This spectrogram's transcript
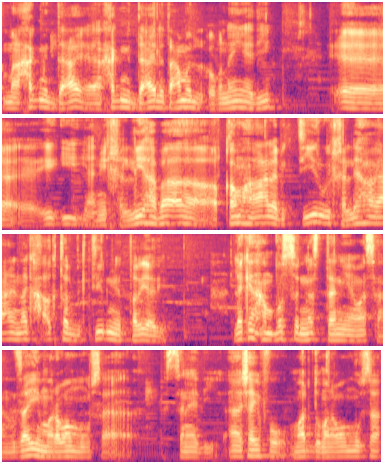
مع حجم الدعاية. يعني حجم الدعاية اللي اتعمل الأغنية دي آه، يعني يخليها بقى أرقامها أعلى بكتير ويخليها يعني ناجحة أكتر بكتير من الطريقة دي. لكن هنبص لناس تانية مثلا زي مروان موسى السنة دي. أنا شايفه برضه مروان موسى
